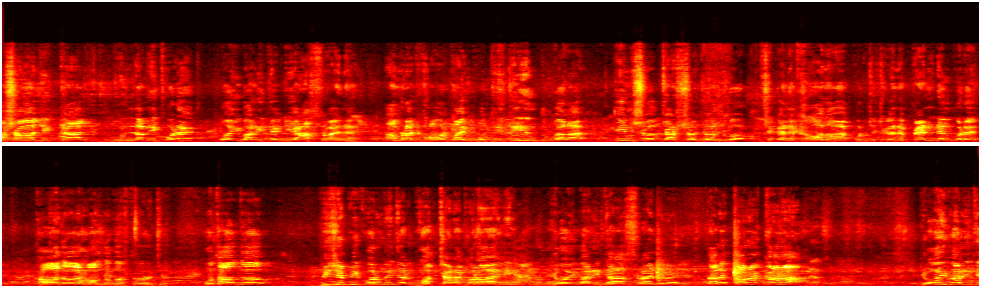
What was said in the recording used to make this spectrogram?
অসামাজিক কাজ, গুন্ডামি করে ওই বাড়িতে গিয়ে আশ্রয় নেয়। আমরা খবর পাই প্রতিদিন দুবেলা তিনশো, চারশো জন লোক সেখানে খাওয়া দাওয়া করছে, সেখানে প্যান্ডেল করে খাওয়া দাওয়ার বন্দোবস্ত রয়েছে। কোথাও তো বিজেপি কর্মীদের ঘর ছাড়া করা হয়নি। যে ওই বাড়িতে আশ্রয় নেবে, তাহলে তারা কারা? যে ওই বাড়িতে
